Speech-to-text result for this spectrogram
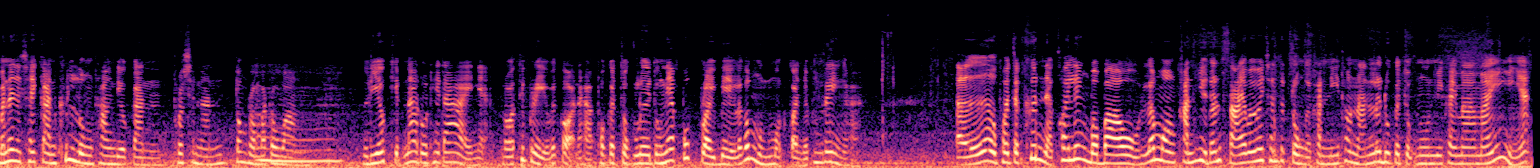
มันน่าจะใช้การขึ้นลงทางเดียวกัน เพราะฉะนั้นต้องระมัดระวังเลี้ยวเก็บหน้ารถให้ได้เนี่ยรอที่เบรกไว้ก่อนนะคะพอกระจกเลยตรงเนี้ยปุ๊บปล่อยเบรกแล้วก็หมุนหมดก่อนอย่าเพิ่งเร่งอะค่ะ เออ พอจะขึ้นเนี่ยค่อยเร่งเบาๆ แล้วมองคันที่อยู่ด้านซ้ายไว้ว่าฉันจะตรงกับคันนี้เท่านั้น แล้วดูกระจกนูนมีใครมาไหมอย่างเงี้ย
